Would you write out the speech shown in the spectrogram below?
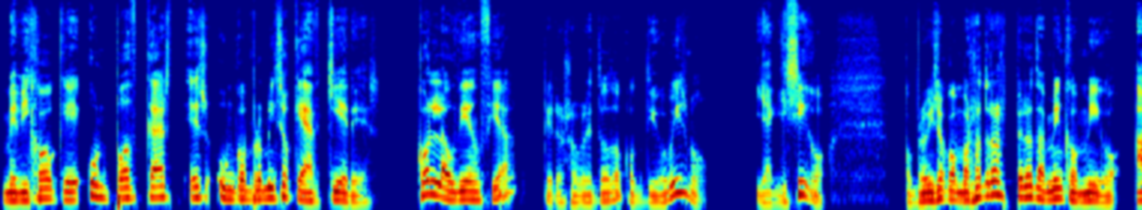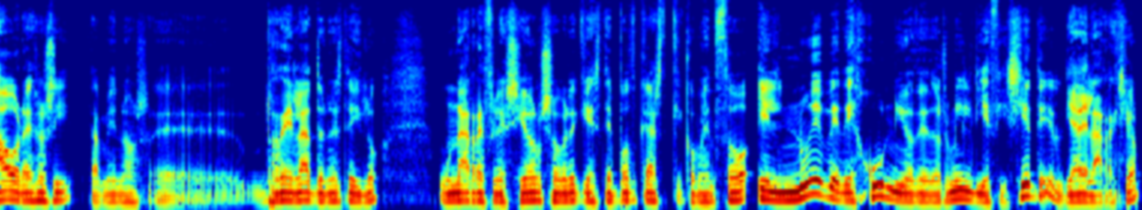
me dijo que un podcast es un compromiso que adquieres con la audiencia, pero sobre todo contigo mismo. Y aquí sigo. Compromiso con vosotros, pero también conmigo. Ahora, eso sí, también os eh, relato en este hilo una reflexión sobre que este podcast que comenzó el 9 de junio de 2017, el Día de la Región,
